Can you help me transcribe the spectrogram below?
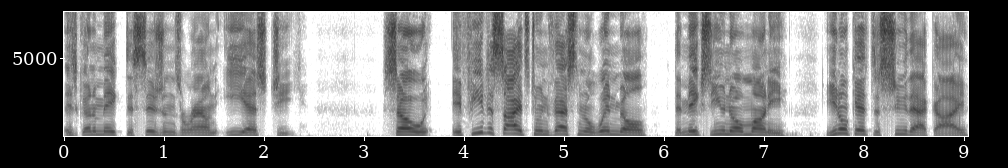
is going to make decisions around ESG. So if he decides to invest in a windmill that makes you no money, you don't get to sue that guy,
